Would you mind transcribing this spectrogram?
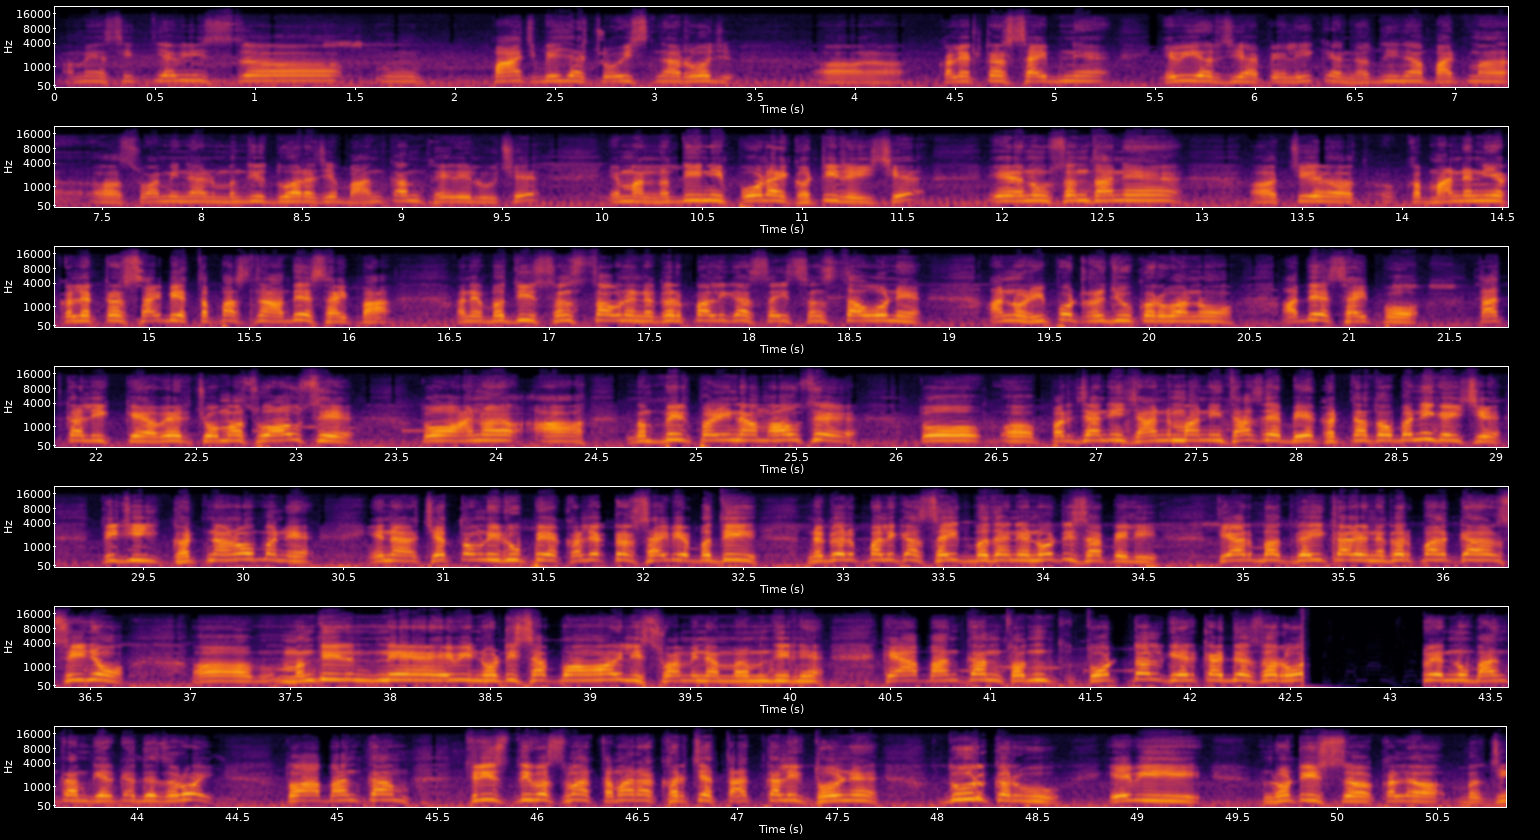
અમે સિત્યાવીસ પાંચ બે હજાર ચોવીસના રોજ કલેક્ટર સાહેબને એવી અરજી આપેલી કે નદીના પાટમાં સ્વામિનારાયણ મંદિર દ્વારા જે બાંધકામ થઈ રહેલું છે, એમાં નદીની પહોળાઈ ઘટી રહી છે. એ અનુસંધાને માનનીય કલેક્ટર સાહેબે તપાસના આદેશ આપ્યા અને બધી સંસ્થાઓને, નગરપાલિકા સહિત સંસ્થાઓને આનો રિપોર્ટ રજૂ કરવાનો આદેશ આપ્યો. તાત્કાલિક કે હવે ચોમાસું આવશે તો આનો ગંભીર પરિણામ આવશે તો પ્રજાની જાનમાની થશે. બે ઘટના તો બની ગઈ છે. ત્રીજી ઘટના ન બને એના ચેતવણી રૂપે કલેક્ટર સાહેબે બધી નગરપાલિકા સહિત બધાને નોટિસ આપેલી. ત્યારબાદ ગઈકાલે નગરપાલિકા શ્રીનો મંદિરને એવી નોટિસ આપવામાં આવેલી સ્વામિનારાયણ મંદિરને કે આ બાંધકામ તન- ટોટલ ગેરકાયદેસર હોય, નું બાંધકામ ગેરકાયદેસર હોય, તો આ બાંધકામ ત્રીસ દિવસમાં તમારા ખર્ચે તાત્કાલિક ધોરણે દૂર કરવું એવી નોટિસ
